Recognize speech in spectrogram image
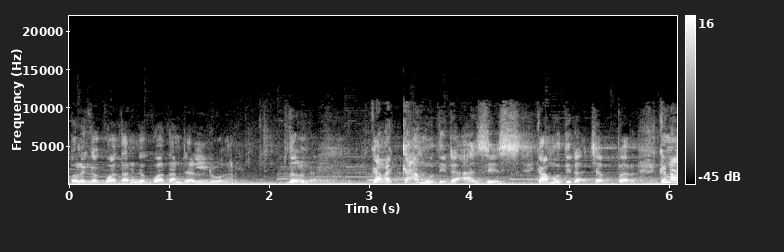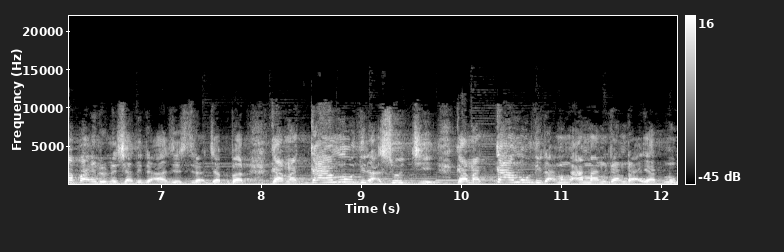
oleh kekuatan-kekuatan dari luar betul enggak karena kamu tidak aziz, kamu tidak jabar. Kenapa Indonesia tidak aziz, tidak jabar? Karena kamu tidak suci, karena kamu tidak mengamankan rakyatmu,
